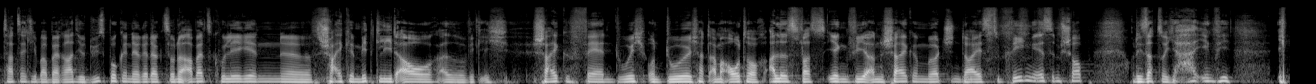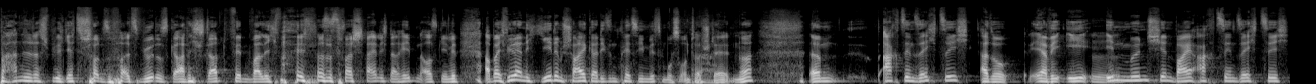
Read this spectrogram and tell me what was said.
tatsächlich bei Radio Duisburg in der Redaktion eine Arbeitskollegin, äh, Schalke-Mitglied auch, also wirklich Schalke-Fan durch und durch, hat am Auto auch alles, was irgendwie an Schalke-Merchandise zu kriegen ist im Shop. Und die sagt so, ja, irgendwie, ich behandle das Spiel jetzt schon so, als würde es gar nicht stattfinden, weil ich weiß, dass es wahrscheinlich nach hinten ausgehen wird. Aber ich will ja nicht jedem Schalker diesen Pessimismus unterstellen. Ne? Ähm, 1860, also RWE in München bei 1860.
